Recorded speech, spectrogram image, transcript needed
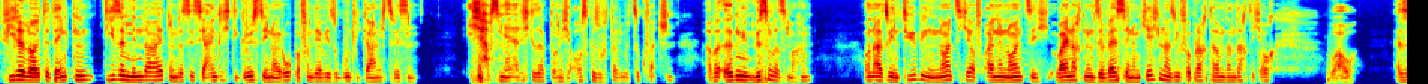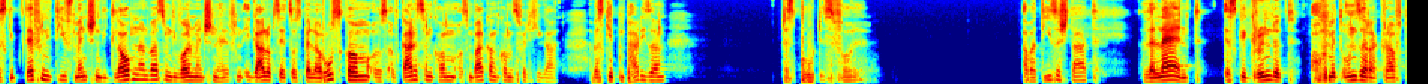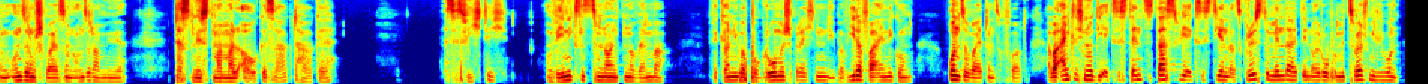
Viele Leute denken, diese Minderheit, und das ist ja eigentlich die größte in Europa, von der wir so gut wie gar nichts wissen. Ich habe es mir ehrlich gesagt auch nicht ausgesucht, darüber zu quatschen. Aber irgendwie müssen wir es machen. Und als wir in Tübingen 90 auf 91 Weihnachten und Silvester in einem Kirchenasyl verbracht haben, dann dachte ich auch, wow. Also es gibt definitiv Menschen, die glauben an was und die wollen Menschen helfen. Egal, ob sie jetzt aus Belarus kommen, aus Afghanistan kommen, aus dem Balkan kommen, ist völlig egal. Aber es gibt ein paar, die sagen, das Boot ist voll. Aber diese Stadt, The Land, ist gegründet, auch mit unserer Kraft und unserem Schweiß und unserer Mühe. Das müsste man mal auch gesagt haben. Es ist wichtig. Und wenigstens zum 9. November. Wir können über Pogrome sprechen, über Wiedervereinigung und so weiter und so fort. Aber eigentlich nur die Existenz, dass wir existieren als größte Minderheit in Europa mit 12 Millionen.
